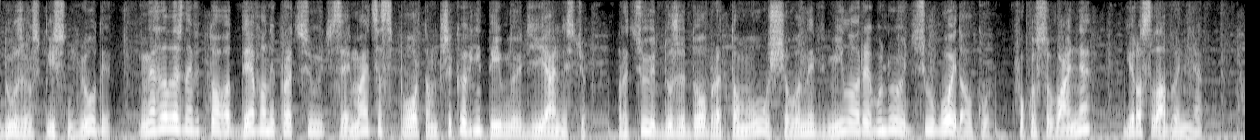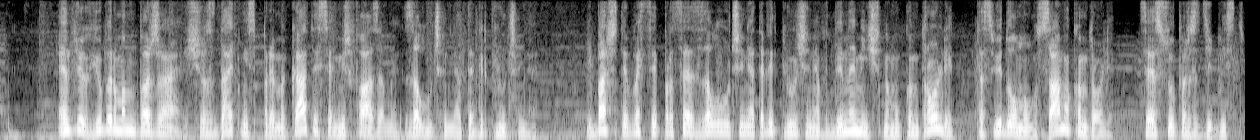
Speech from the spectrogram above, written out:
Дуже успішні люди, незалежно від того, де вони працюють, займаються спортом чи когнітивною діяльністю, працюють дуже добре тому, що вони вміло регулюють цю гойдалку фокусування і розслаблення. Ендрю Гюберман вважає, що здатність перемикатися між фазами залучення та відключення і бачити весь цей процес залучення та відключення в динамічному контролі та свідомому самоконтролі це суперздібність.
